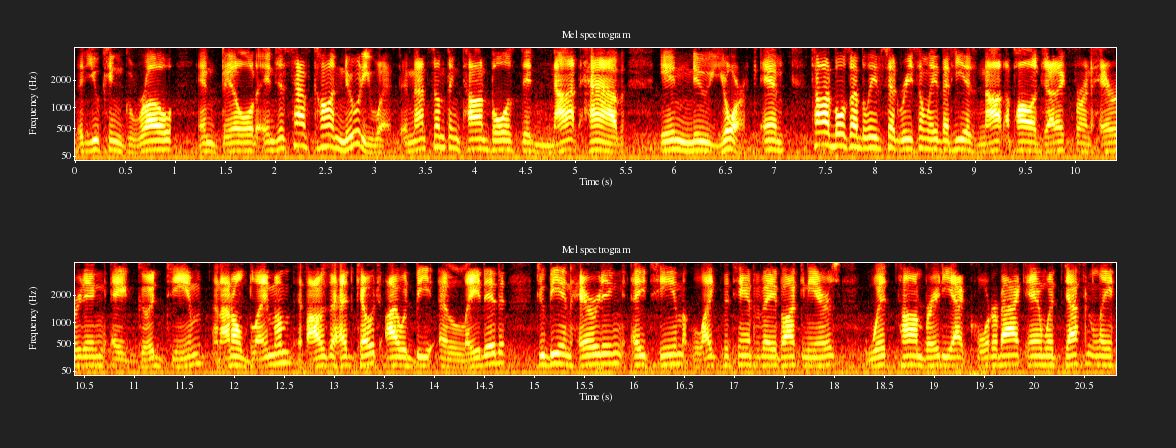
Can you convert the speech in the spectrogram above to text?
that you can grow and build and just have continuity with. And that's something Todd Bowles did not have in New York. And Todd Bowles, I believe, said recently that he is not apologetic for inheriting a good team, and I don't blame him. If I was a head coach, I would be elated to be inheriting a team like the Tampa Bay Buccaneers with Tom Brady at quarterback and with definitely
